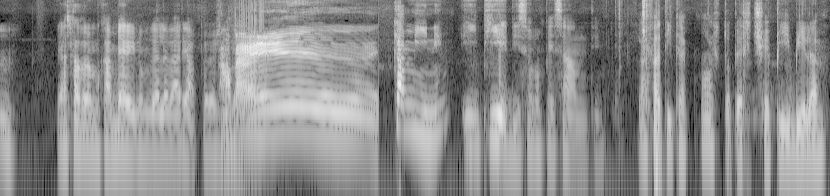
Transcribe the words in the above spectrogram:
Mm. In realtà dovremmo cambiare il nome delle variabili. Vabbè. Cammini, i piedi sono pesanti. La fatica è molto percepibile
